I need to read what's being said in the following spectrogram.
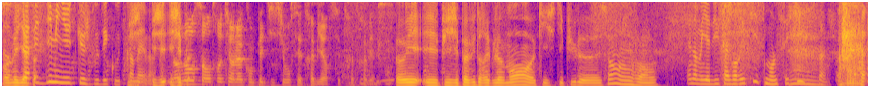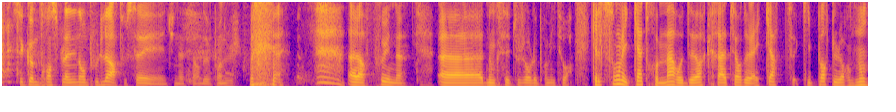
Mais ça pas- fait 10 minutes que je vous écoute quand même. J'ai- j'ai Non, non, ça entretient la compétition, c'est très bien, c'est très très bien. Oui, et puis j'ai pas vu de règlement euh, qui stipule euh, ça. hein, enfin. Eh non mais il y a du favoritisme, on le sait tous. C'est comme transplaner dans Poudlard, tout ça est une affaire de point de vue. Alors, Prune, euh, donc c'est toujours le premier tour. Quels sont les quatre maraudeurs créateurs de la carte qui portent leur nom?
